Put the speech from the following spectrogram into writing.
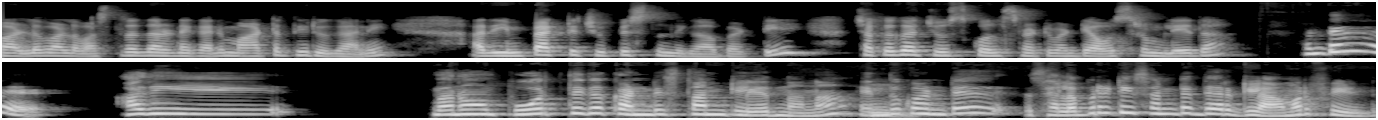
వాళ్ళు వస్త్రధారణ కానీ మాట తీరు కానీ అది ఇంపాక్ట్ చూపిస్తుంది కాబట్టి చక్కగా చూసుకోవాల్సినటువంటి అవసరం లేదా? అంటే అది మనం పూర్తిగా ఖండిస్తానికి లేదు నాన్న. ఎందుకంటే సెలబ్రిటీస్ అంటే they are glamour field.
